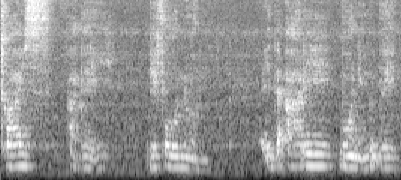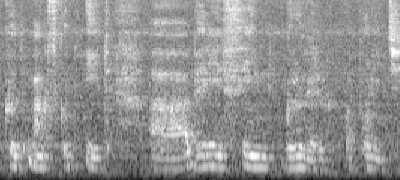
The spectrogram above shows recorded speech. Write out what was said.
twice a day before noon. In the early morning, they could, monks could eat uh, very thin gruel or porridge.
